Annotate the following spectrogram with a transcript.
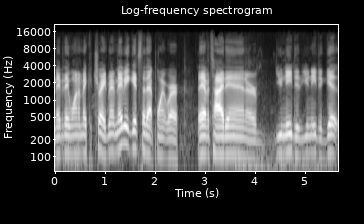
maybe they want to make a trade, maybe it gets to that point where they have a tight end or you need to you need to get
